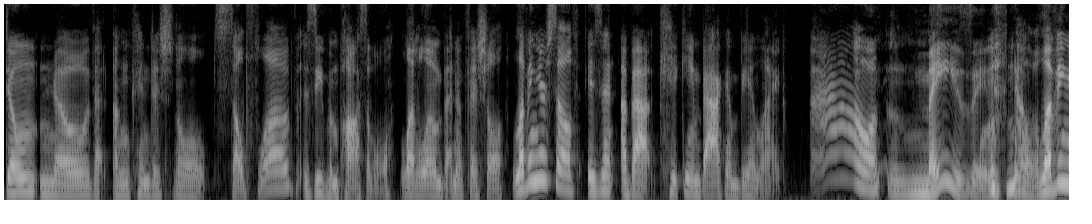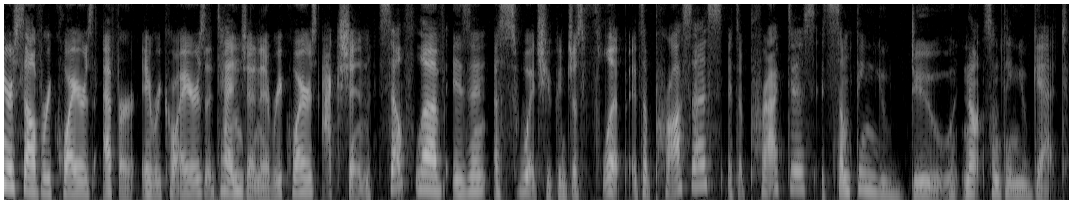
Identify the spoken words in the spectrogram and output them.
don't know that unconditional self love is even possible, let alone beneficial. Loving yourself isn't about kicking back and being like, Wow, amazing. No, loving yourself requires effort. It requires attention. It requires action. Self love isn't a switch you can just flip. It's a process, it's a practice, it's something you do, not something you get.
